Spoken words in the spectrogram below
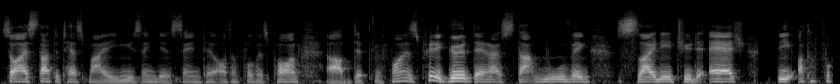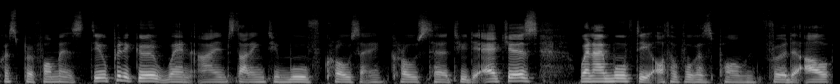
So I start to test by using the center autofocus point. Uh, the performance is pretty good. Then I start moving slightly to the edge the autofocus performance is still pretty good when I'm starting to move closer and closer to the edges. when I move the autofocus point further out,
